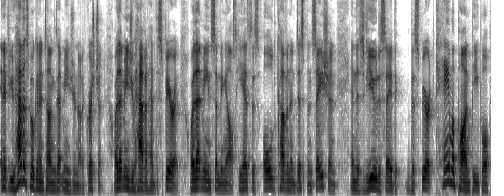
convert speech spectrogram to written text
And if you haven't spoken in tongues, that means you're not a Christian, or that means you haven't had the Spirit, or that means something else. He has this old covenant dispensation and this view to say the, the Spirit came upon people,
